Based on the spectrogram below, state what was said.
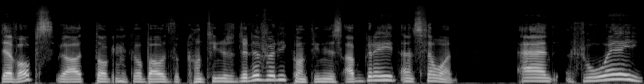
DevOps, we are talking about the continuous delivery, continuous upgrade, and so on. And the way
